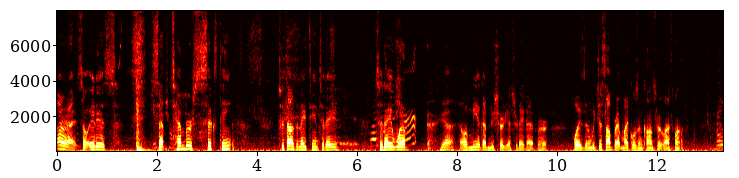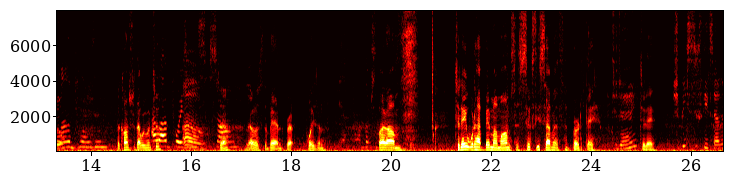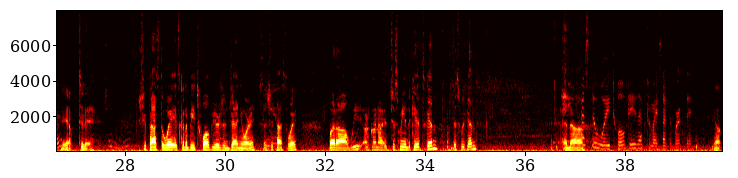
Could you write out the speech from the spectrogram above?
All right, so it is September 16th, 2018 today. Today would have Yeah, oh Mia got a new shirt yesterday. I got it for her. Poison. We just saw Bret Michaels in concert last month. I love Poison. The concert that we went to. I to? love Poison's Oh. Yeah, that was the band Bret Poison. Their song. But um today would have been my mom's 67th birthday Today? today. Should be 67. Yep, today. She passed away. It's going to be 12 years in January since she passed away. But uh, we are going to, it's just me and the kids again this weekend. And she uh, passed away 12 days after my second birthday. yep.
